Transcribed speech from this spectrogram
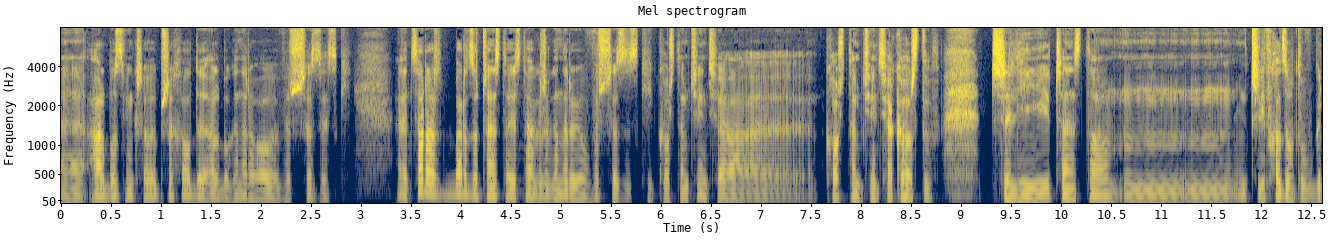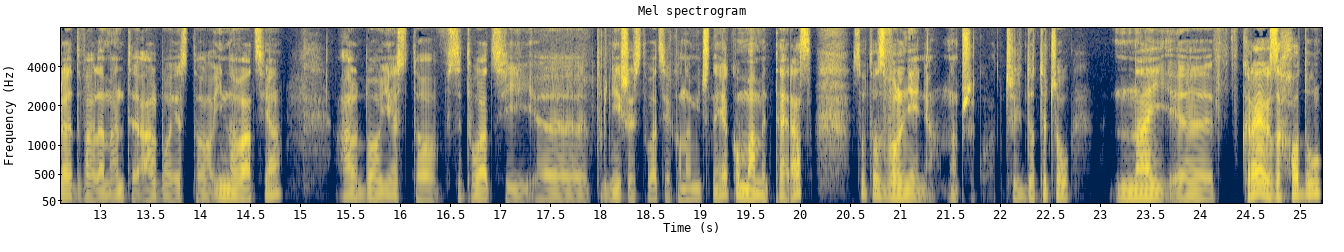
e, albo zwiększały przychody, albo generowały wyższe zyski. E, coraz bardzo często jest tak, że generują wyższe zyski kosztem cięcia, kosztem cięcia kosztów, czyli często, mm, czyli wchodzą tu w grę dwa elementy, albo jest to innowacja, albo jest to w sytuacji, e, trudniejszej sytuacji ekonomicznej, jaką mamy teraz, są to zwolnienia na przykład, czyli dotyczą naj, e, w krajach zachodu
